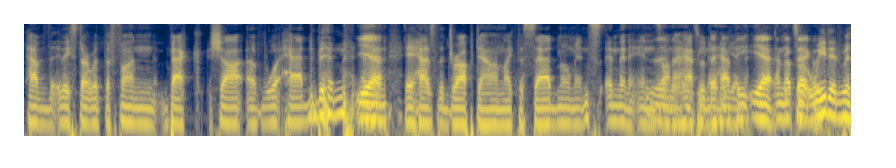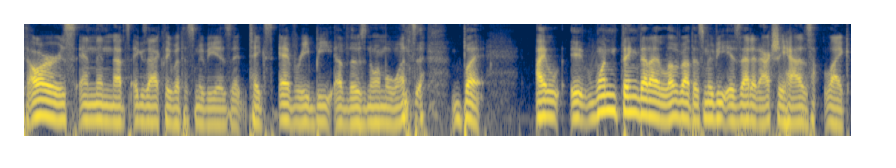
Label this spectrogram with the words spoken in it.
have the, they start with the fun back shot of what had been. Yeah. And then it has the drop down like the sad moments and then it ends then on a it ends happy note happy- again. yeah, And that's exactly. what we did with ours and then that's exactly what this movie is. It takes every beat of those normal ones. but I it, one thing that I love about this movie is that it actually has like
